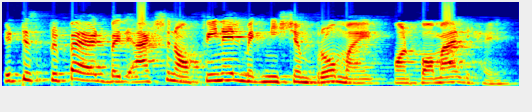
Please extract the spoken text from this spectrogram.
It is prepared by the action of phenyl magnesium bromide on formaldehyde.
